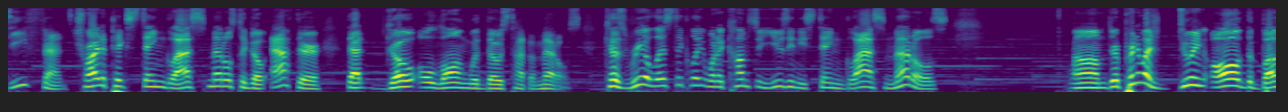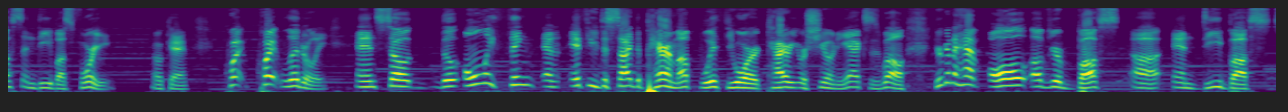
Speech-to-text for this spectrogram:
defense. Try to pick stained glass medals to go after that go along with those type of medals. Because realistically, when it comes to using these stained glass medals, um, they're pretty much doing all of the buffs and debuffs for you. Okay, quite quite literally. And so the only thing, and if you decide to pair them up with your Kairi or Xion EX as well, you're gonna have all of your buffs uh, and debuffs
